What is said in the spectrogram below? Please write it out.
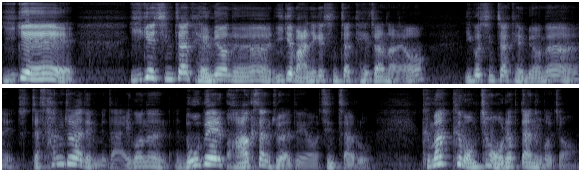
이게 이게 진짜 되면은 이게 만약에 진짜 되잖아요. 이거 진짜 되면은 진짜 상 줘야 됩니다. 이거는 노벨 과학상 줘야 돼요. 진짜로. 그만큼 엄청 어렵다는 거죠.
